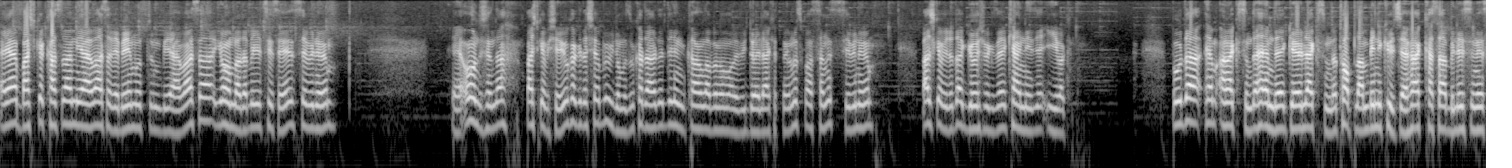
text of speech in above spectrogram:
Eğer başka kasılan bir yer varsa ve benim unuttuğum bir yer varsa yorumlarda belirtirseniz sevinirim. Ee, onun dışında başka bir şey yok arkadaşlar. Bu videomuz bu kadardı. Gibi kanala abone olmayı, videoyu like etmeyi unutmazsanız sevinirim. Başka videoda görüşmek üzere. Kendinize iyi bakın. Burada hem ana kısımda hem de görevler kısmında toplam 1200 cevher kasabilirsiniz.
